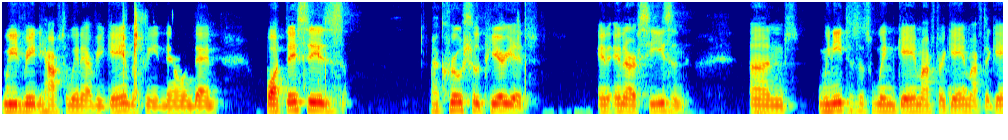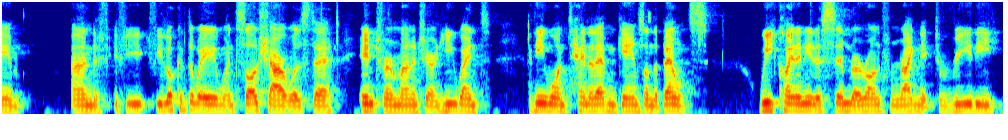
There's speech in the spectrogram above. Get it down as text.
we'd really have to win every game between now and then. But this is a crucial period in, in our season, and we need to just win game after game after game. And if, if you if you look at the way when Solskjaer was the interim manager and he went and he won 10, 11 games on the bounce, we kind of need a similar run from Rangnick to really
